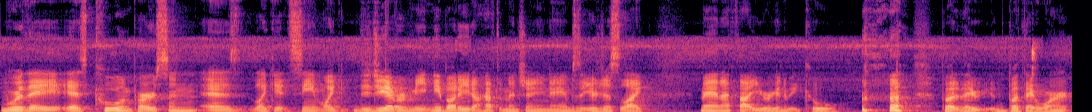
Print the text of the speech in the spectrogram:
were they as cool in person as like it seemed? Like did you ever meet anybody, you don't have to mention any names that you're just like, "Man, I thought you were to be cool." but they but they weren't.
